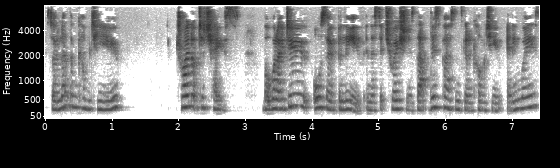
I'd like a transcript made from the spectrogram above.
So let them come to you. Try not to chase. But what I do also believe in a situation is that this person's going to come to you anyways.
